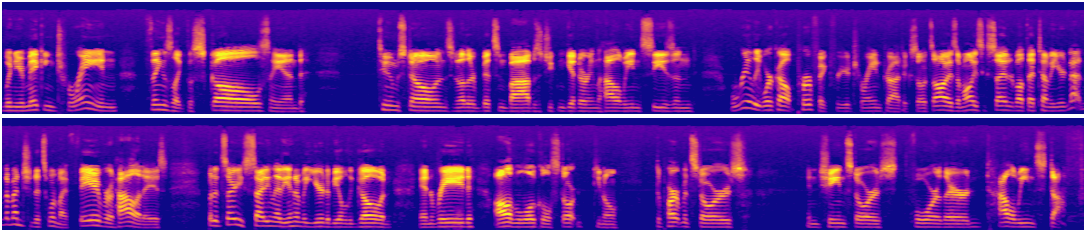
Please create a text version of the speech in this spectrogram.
when you're making terrain, things like the skulls and tombstones and other bits and bobs that you can get during the Halloween season really work out perfect for your terrain project. So it's always I'm always excited about that time of year. Not to mention it's one of my favorite holidays, but it's very exciting that at the end of a year to be able to go and and raid all the local store, you know, department stores and chain stores for their Halloween stuff.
